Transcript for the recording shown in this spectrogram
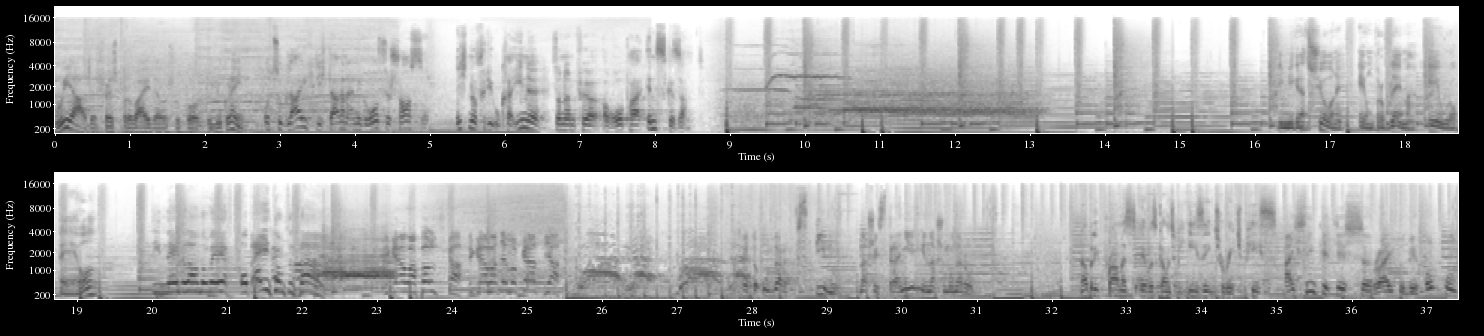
We are the first provider of support to Ukraine. Und zugleich liegt darin eine große Chance, nicht nur für die Ukraine, sondern für Europa insgesamt. L'immigrazione è un problema europeo. Die Nederlander weer op één komt te staan. Wygrała Polska, wygrała demokracja. это удар в спину нашей стране и нашему народу. Nobody promised it was going to be easy to reach peace. I think it is uh, right to be hopeful.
